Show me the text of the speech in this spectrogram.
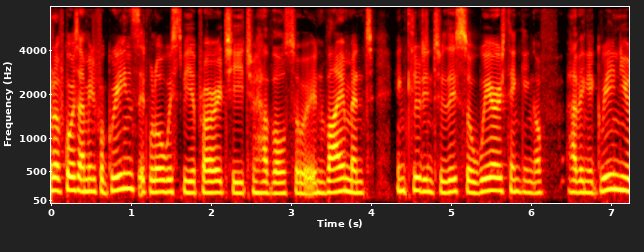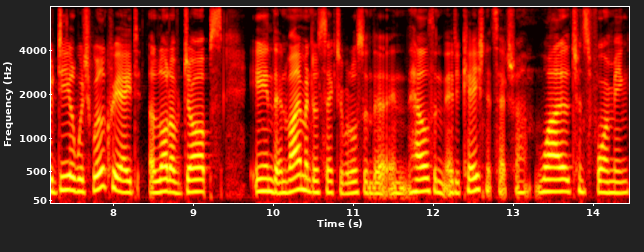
But of course, I mean, for Greens, it will always be a priority to have also environment included into this. So we're thinking of having a Green New Deal, which will create a lot of jobs in the environmental sector, but also in the in health and education, etc., while transforming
